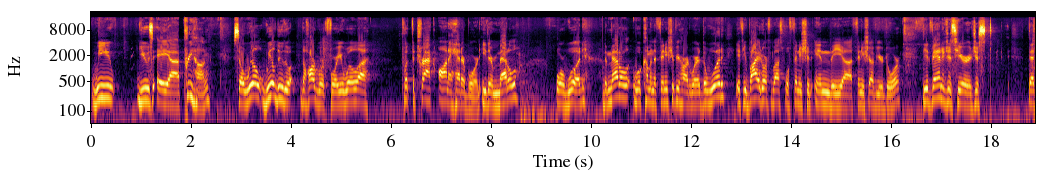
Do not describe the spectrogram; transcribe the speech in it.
we use a uh, pre-hung, so we'll, we'll do the, the hard work for you. We'll uh, put the track on a header board, either metal or wood. The metal will come in the finish of your hardware. The wood, if you buy a door from us, will finish it in the uh, finish of your door. The advantages here are just that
